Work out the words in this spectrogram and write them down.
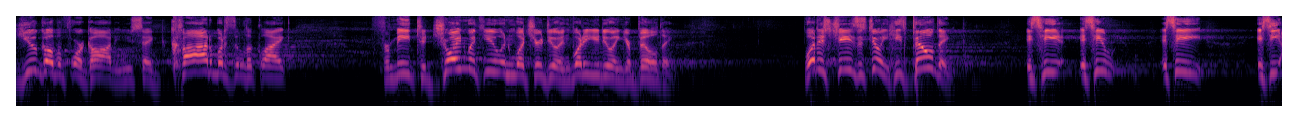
you go before God and you say, God, what does it look like? For me to join with you in what you're doing. What are you doing? You're building. What is Jesus doing? He's building. Is he is he is he is he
